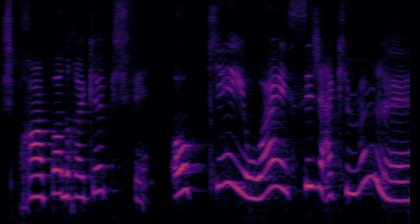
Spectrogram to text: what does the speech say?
je prends pas de recul, puis je fais, OK, ouais, si j'accumule euh,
